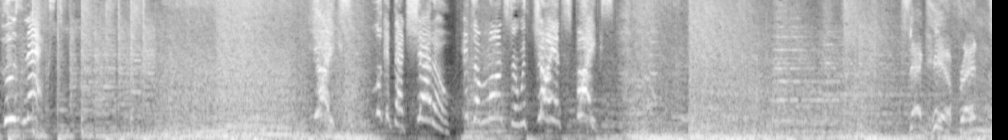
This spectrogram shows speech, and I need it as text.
Who's next? Yikes! Look at that shadow! It's a monster with giant spikes! Zeg here, friends.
